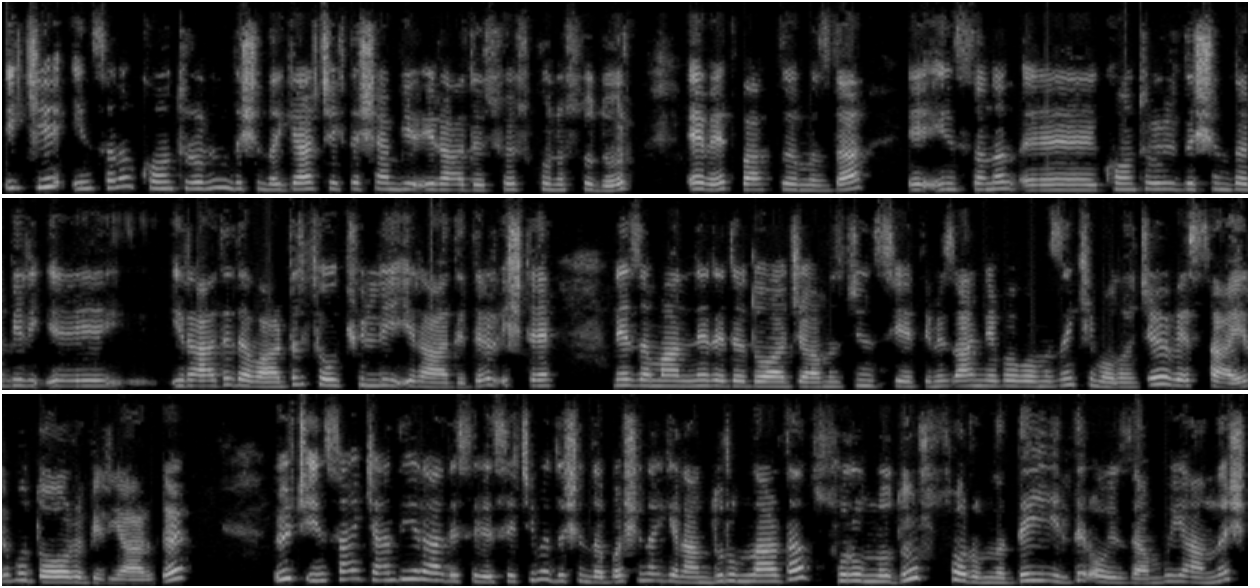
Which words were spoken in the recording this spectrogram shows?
İki, insanın kontrolünün dışında gerçekleşen bir irade söz konusudur. Evet, baktığımızda e, insanın e, kontrolü dışında bir e, irade de vardır ki o külli iradedir. İşte ne zaman, nerede doğacağımız, cinsiyetimiz, anne babamızın kim olacağı vesaire bu doğru bir yargı. Üç, insan kendi iradesiyle seçimi dışında başına gelen durumlardan sorumludur, sorumlu değildir. O yüzden bu yanlış.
